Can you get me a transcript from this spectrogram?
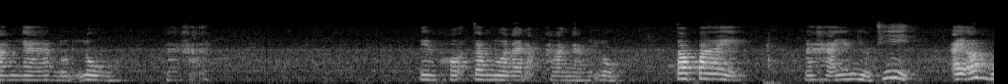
ลังงานลดลง นะคะเป็นเพราะจำนวนระดับพลังงานลดลง ต่อไปนะคะยังอยู่ที่ไอออนบ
